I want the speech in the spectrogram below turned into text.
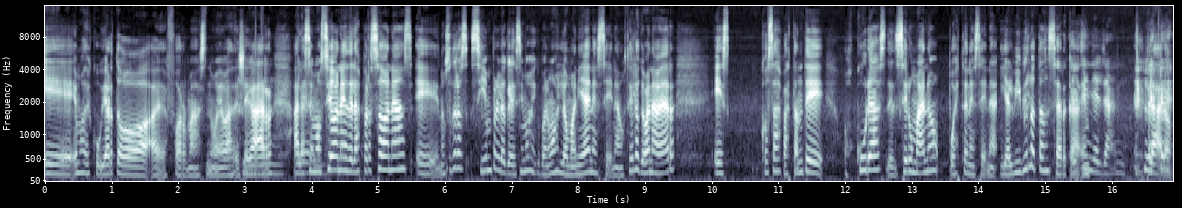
Eh, hemos descubierto eh, formas nuevas de llegar a las emociones de las personas. Eh, nosotros siempre lo que decimos es que ponemos la humanidad en escena. Ustedes lo que van a ver es cosas bastante oscuras del ser humano puesto en escena. Y al vivirlo tan cerca, en, claro,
